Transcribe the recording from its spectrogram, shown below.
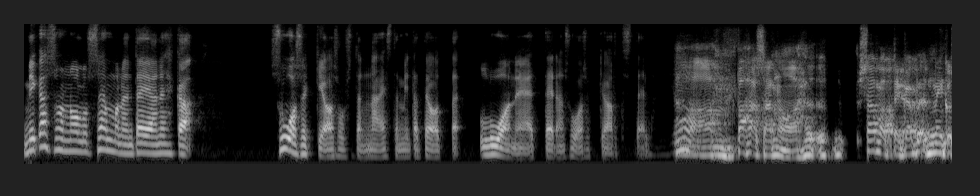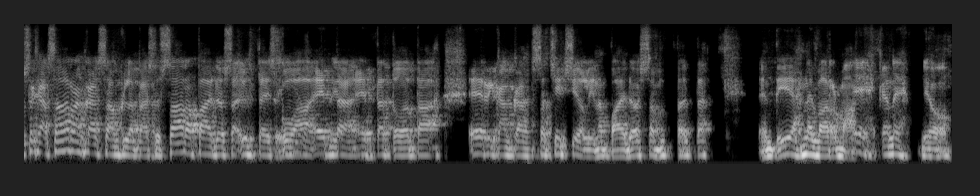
Mikä on ollut semmoinen teidän ehkä suosikkiasusten näistä, mitä te olette luoneet teidän suosikkiartisteille? Jaa, paha sanoa. Sanotteko, niin sekä Saaran kanssa on kyllä päässyt Saara-paidoissa yhteiskuvaa, että, että tuota, Erikan kanssa Chichiolina-paidoissa, mutta että, en tiedä, ne varmaan. Ehkä ne, joo.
